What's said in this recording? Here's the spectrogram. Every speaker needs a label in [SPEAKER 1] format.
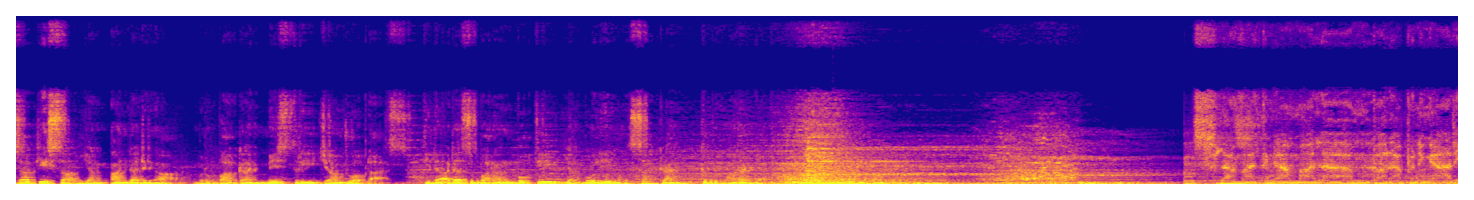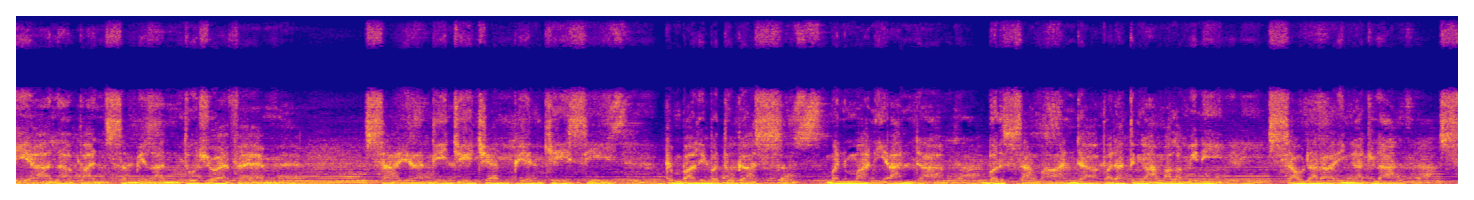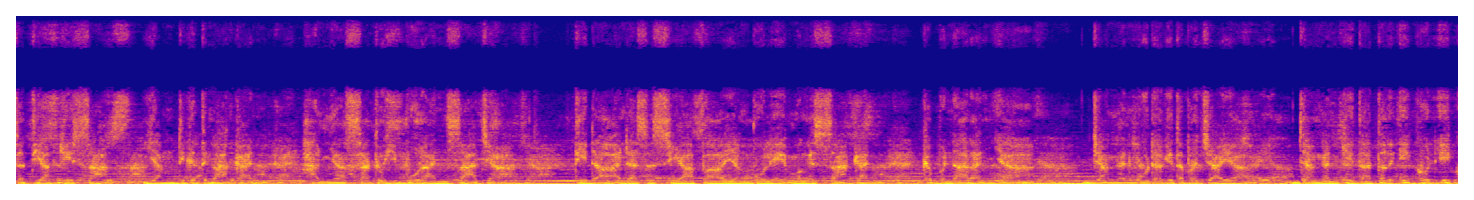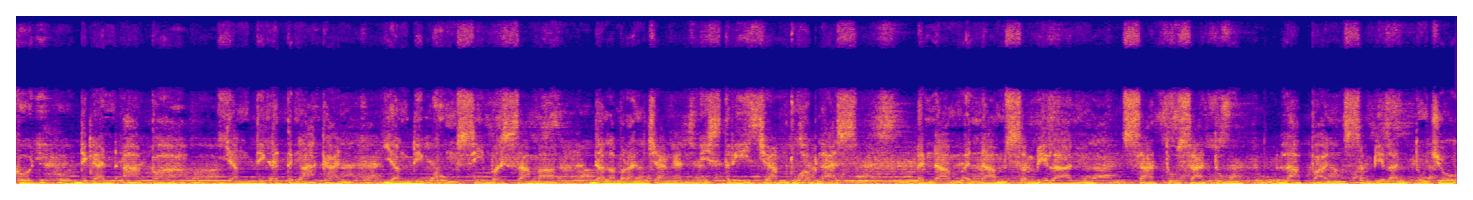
[SPEAKER 1] Kisah-kisah yang anda dengar merupakan misteri jam 12. Tidak ada sebarang bukti yang boleh mengesahkan kebenarannya.
[SPEAKER 2] Selamat tengah malam para pendengar Ria 897 FM. Saya DJ Champion KC kembali bertugas menemani anda bersama anda pada tengah malam ini. Saudara ingatlah, setiap kisah yang diketengahkan hanya satu hiburan saja. Tidak ada sesiapa yang boleh mengesahkan kebenarannya. Jangan mudah kita percaya. Jangan kita terikut-ikut dengan apa yang diketengahkan, yang dikongsi bersama dalam rancangan Misteri Jam 12. 669-11-897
